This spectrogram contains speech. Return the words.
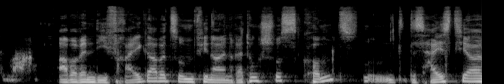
zu machen. Aber wenn die Freigabe zum finalen Rettungsschuss kommt, das heißt ja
